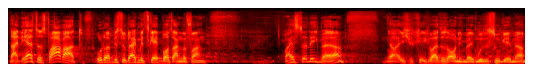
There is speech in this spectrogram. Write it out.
Dein erstes Fahrrad? Oder bist du gleich mit Skateboards angefangen? Weißt du nicht mehr, ja? Ja, ich, ich weiß es auch nicht mehr, ich muss es zugeben, ja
